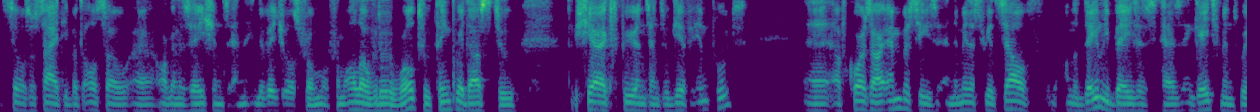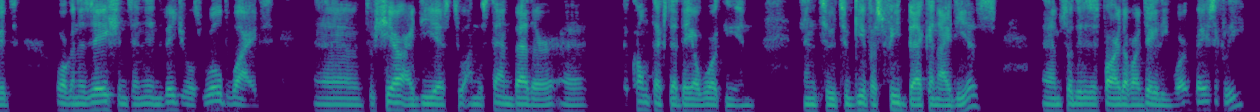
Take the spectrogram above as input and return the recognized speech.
civil society but also uh, organizations and individuals from from all over the world to think with us, to to share experience and to give input. Uh, of course, our embassies and the ministry itself, on a daily basis, has engagement with organizations and individuals worldwide uh, to share ideas, to understand better uh, the context that they are working in, and to, to give us feedback and ideas. Um, so this is part of our daily work, basically.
